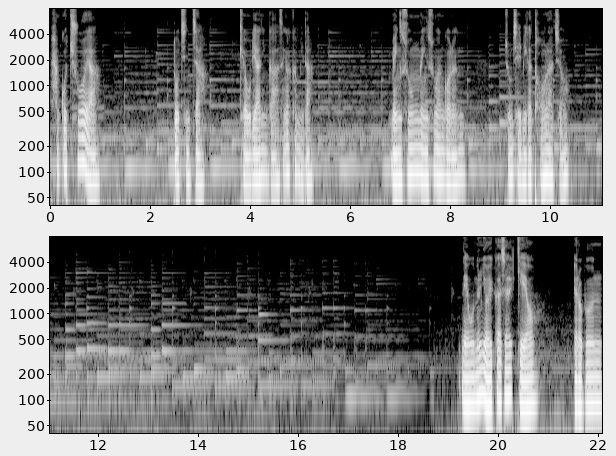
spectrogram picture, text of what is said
한껏 추워야 또 진짜 겨울이 아닌가 생각합니다. 맹숭맹숭한 거는 좀 재미가 덜 하죠. 네, 오늘은 여기까지 할게요. 여러분,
